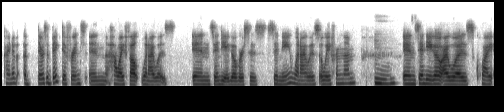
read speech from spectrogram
kind of a there's a big difference in how I felt when I was in San Diego versus Sydney when I was away from them. Mm. In San Diego, I was quite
